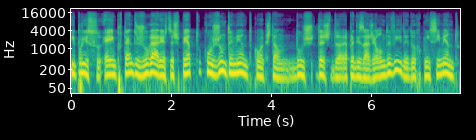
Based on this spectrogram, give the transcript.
E por isso é importante julgar este aspecto conjuntamente com a questão dos, das, da aprendizagem ao longo da vida e do reconhecimento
